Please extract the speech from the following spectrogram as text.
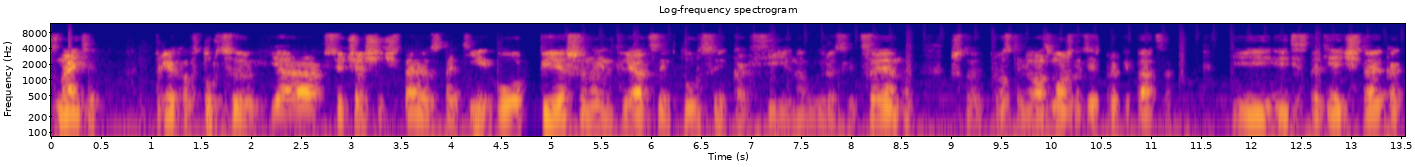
Знаете, приехав в Турцию, я все чаще читаю статьи о бешеной инфляции в Турции, как сильно выросли цены, что просто невозможно здесь пропитаться. И эти статьи я читаю как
